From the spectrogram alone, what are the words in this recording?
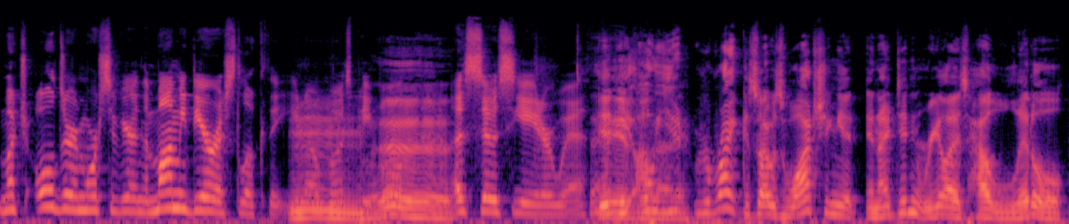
much older and more severe and the mommy dearest look that you know most Mm. people Ugh. associate her with Yeah, yeah, oh, you- you're right. Because I was watching it and I didn't realize how little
